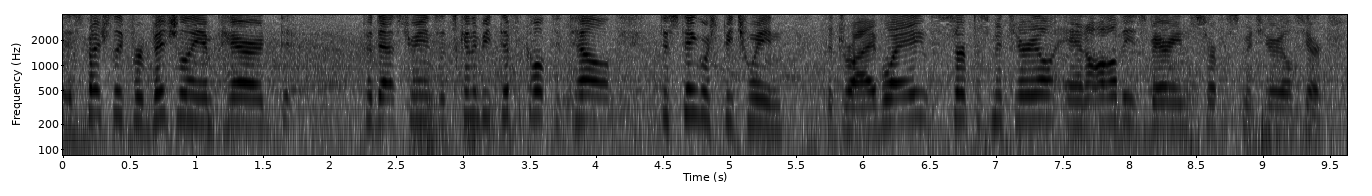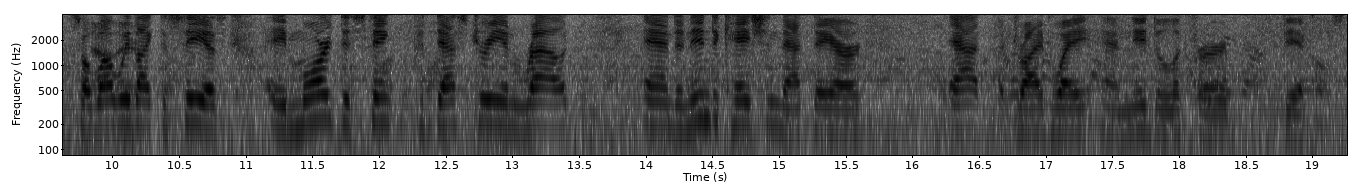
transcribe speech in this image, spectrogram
especially for visually impaired pedestrians, it's going to be difficult to tell, distinguish between the driveway surface material and all these varying surface materials here. So what we'd like to see is a more distinct pedestrian route and an indication that they are at a driveway and need to look for vehicles.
